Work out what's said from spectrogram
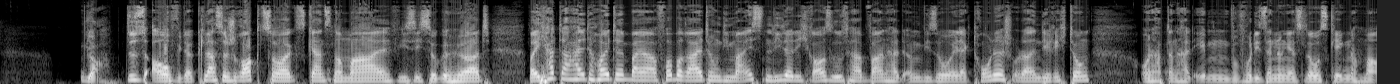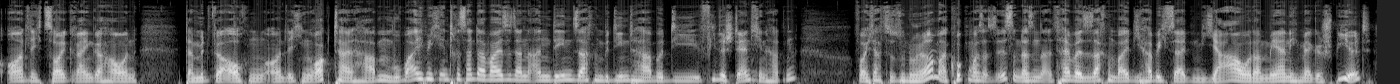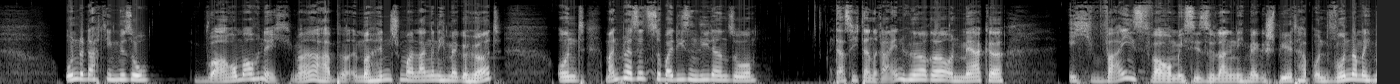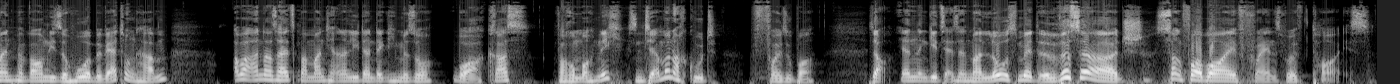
ja, das ist auch wieder klassisch Rockzeugs, ganz normal, wie es sich so gehört. Weil ich hatte halt heute bei der Vorbereitung, die meisten Lieder, die ich rausgesucht habe, waren halt irgendwie so elektronisch oder in die Richtung und habe dann halt eben, bevor die Sendung jetzt losging, nochmal ordentlich Zeug reingehauen, damit wir auch einen ordentlichen Rockteil haben. Wobei ich mich interessanterweise dann an den Sachen bedient habe, die viele Sternchen hatten. Wo ich dachte so, naja, mal gucken, was das ist. Und da sind teilweise Sachen bei, die habe ich seit einem Jahr oder mehr nicht mehr gespielt. Und da dachte ich mir so, warum auch nicht? Ne? Hab immerhin schon mal lange nicht mehr gehört. Und manchmal es so bei diesen Liedern so, dass ich dann reinhöre und merke, ich weiß, warum ich sie so lange nicht mehr gespielt habe und wundere mich manchmal, warum die so hohe Bewertungen haben. Aber andererseits bei manchen anderen Liedern denke ich mir so, boah, krass, warum auch nicht? Sind ja immer noch gut. Voll super. So, dann geht's erst erstmal los mit The Search, Song for Boy, Friends with Toys.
